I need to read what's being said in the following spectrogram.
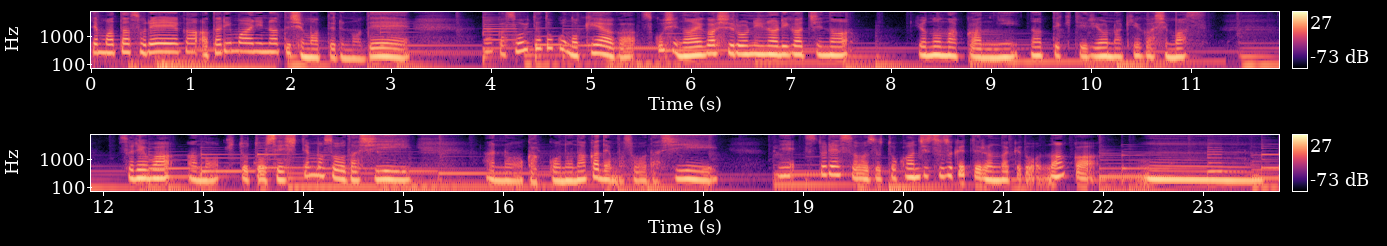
でまたそれが当たり前になってしまってるのでなんかそういったとこのケアが少しないがしろになりがちな世の中になってきているような気がします。それはあの人と接してもそうだしあの学校の中でもそうだし、ね、ストレスはずっと感じ続けてるんだけどなんかうーん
